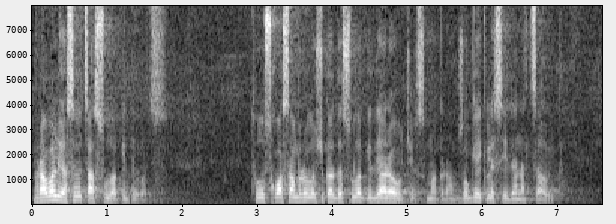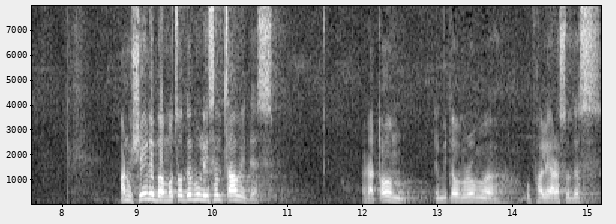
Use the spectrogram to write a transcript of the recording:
მრავალი ასევე წასულა კიდევაც. თუ სხვა სამრევლოში გადასულა კიდე არა უჭირს, მაგრამ ზოგი ეკლესიიდანაც წავიდა. ანუ შეიძლება მოწოდებული ისევ წავიდეს. რატომ? იმიტომ რომ უფალი არასოდეს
